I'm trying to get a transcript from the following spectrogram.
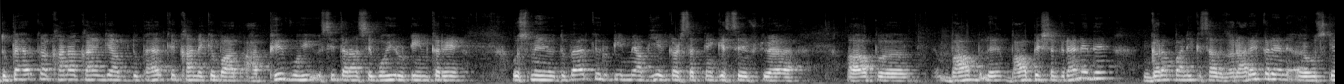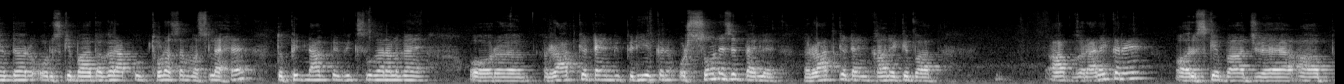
दोपहर का खाना खाएँगे आप, दोपहर के खाने के बाद आप फिर वही उसी तरह से वही रूटीन करें। उसमें दोपहर की रूटीन में आप ये कर सकते हैं कि सिर्फ़ जो है आप भाप भाप बेशक रहने दें, गर्म पानी के साथ गरारे करें उसके अंदर और उसके बाद अगर आपको थोड़ा सा मसला है तो फिर नाक पे विक्स वगैरह लगाएँ और रात के टाइम भी फिर ये करें और सोने से पहले रात के टाइम खाने के बाद आप गरारे करें और इसके बाद जो है आप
